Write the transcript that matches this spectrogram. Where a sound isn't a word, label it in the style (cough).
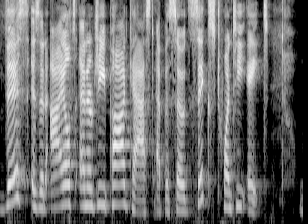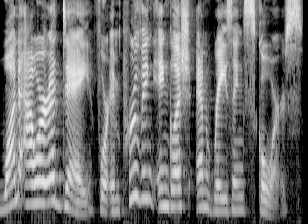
This is an IELTS Energy Podcast, episode 628. One hour a day for improving English and raising scores.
